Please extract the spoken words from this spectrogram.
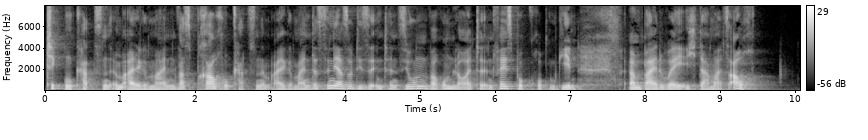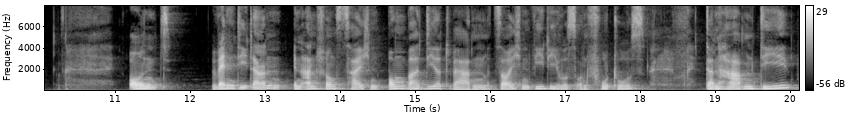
ticken Katzen im Allgemeinen, was brauchen Katzen im Allgemeinen. Das sind ja so diese Intentionen, warum Leute in Facebook-Gruppen gehen. Ähm, by the way, ich damals auch. Und wenn die dann in Anführungszeichen bombardiert werden mit solchen Videos und Fotos, dann haben die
